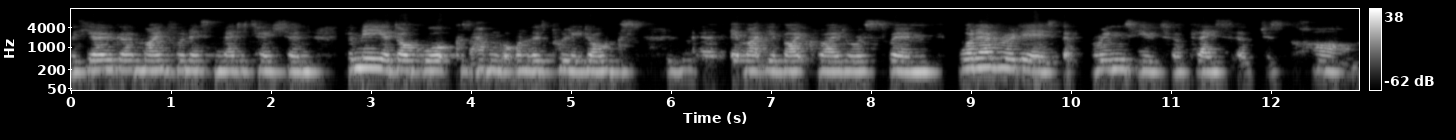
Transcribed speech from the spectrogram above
with yoga, mindfulness, meditation. For me, a dog walk, because I haven't got one of those pulley dogs. Mm-hmm. Uh, it might be a bike ride or a swim. Whatever it is that brings you to a place of just calm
